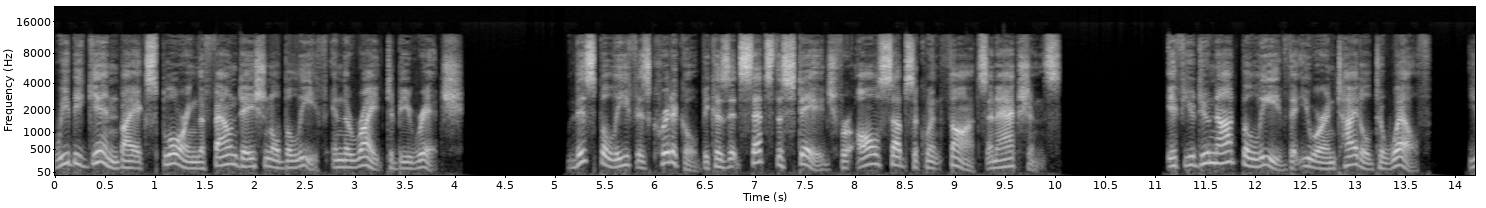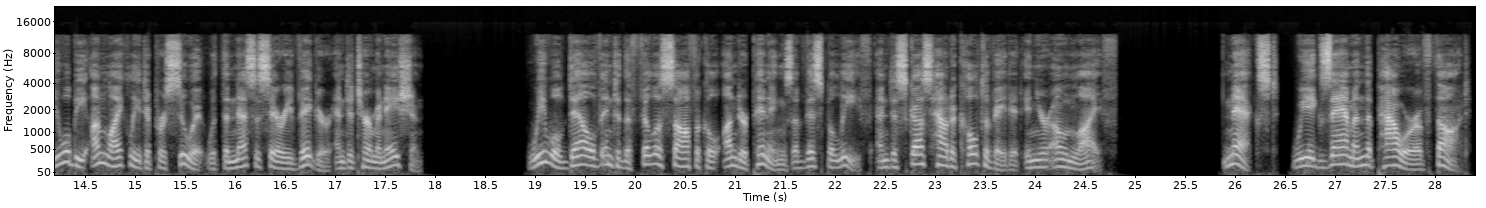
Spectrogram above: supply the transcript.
We begin by exploring the foundational belief in the right to be rich. This belief is critical because it sets the stage for all subsequent thoughts and actions. If you do not believe that you are entitled to wealth, you will be unlikely to pursue it with the necessary vigor and determination. We will delve into the philosophical underpinnings of this belief and discuss how to cultivate it in your own life. Next, we examine the power of thought.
